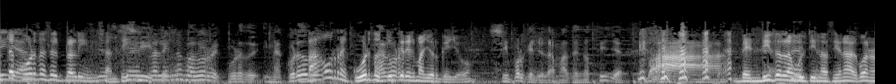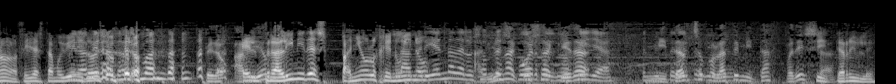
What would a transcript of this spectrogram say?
te nocilla. acuerdas del pralín, Santi? Sí, pralín tengo vago recuerdo. Y me acuerdo de- Vago recuerdo, tú que eres mayor que yo. Sí, porque yo era más de nocilla. Bah, vendido en la multinacional. Bueno, no, la filla está muy bien Mira, y todo mira, eso, pero el había- pralín era español La genuino. merienda de los había hombres una cosa fuertes, que era nocilla. Mitad chocolate, mitad fresa. Sí, terrible.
